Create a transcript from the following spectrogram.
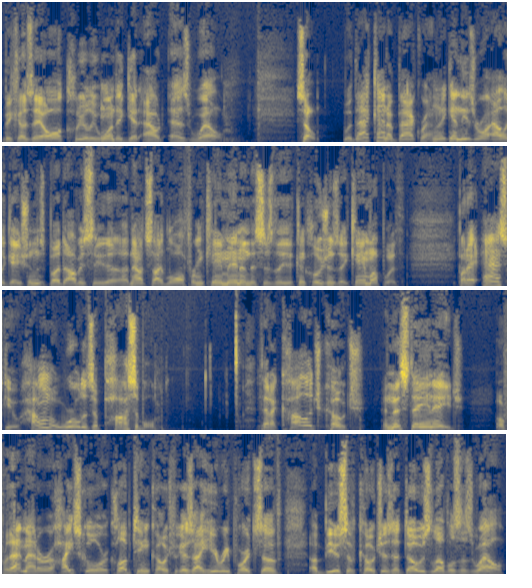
because they all clearly wanted to get out as well. So, with that kind of background, and again, these are all allegations, but obviously uh, an outside law firm came in and this is the conclusions they came up with. But I ask you, how in the world is it possible that a college coach in this day and age, or for that matter, a high school or club team coach, because I hear reports of abusive coaches at those levels as well,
